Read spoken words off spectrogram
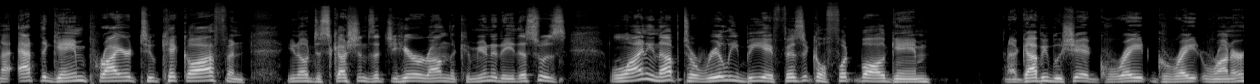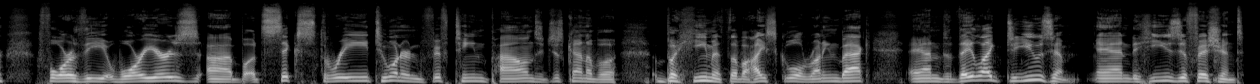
uh, at the game prior to kickoff and you know discussions that you hear around the community. This was lining up to really be a physical football game. Uh, Gabi Boucher, a great, great runner for the Warriors, uh, but 6'3, 215 pounds, just kind of a behemoth of a high school running back. And they like to use him, and he's efficient.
